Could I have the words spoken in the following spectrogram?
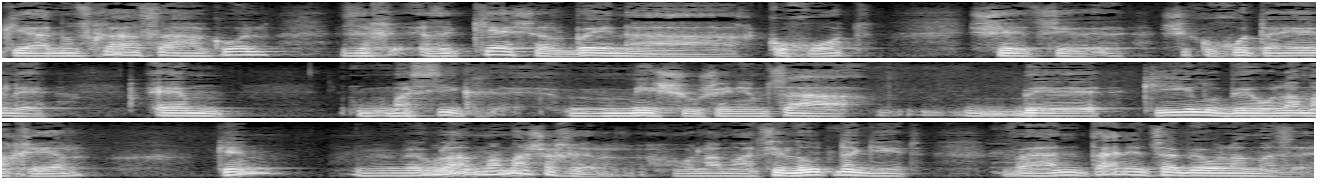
כי הנוסחה סך הכל זה, זה קשר בין הכוחות, ש, שכוחות האלה הם משיג מישהו שנמצא ב, כאילו בעולם אחר, כן? בעולם ממש אחר, עולם האצילות נגיד, ואתה נמצא בעולם הזה.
